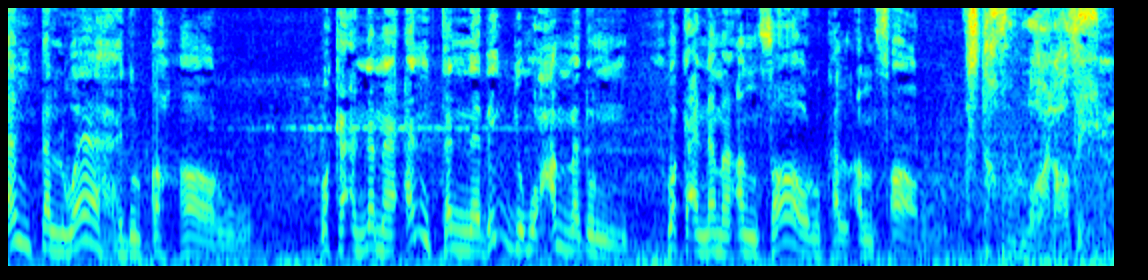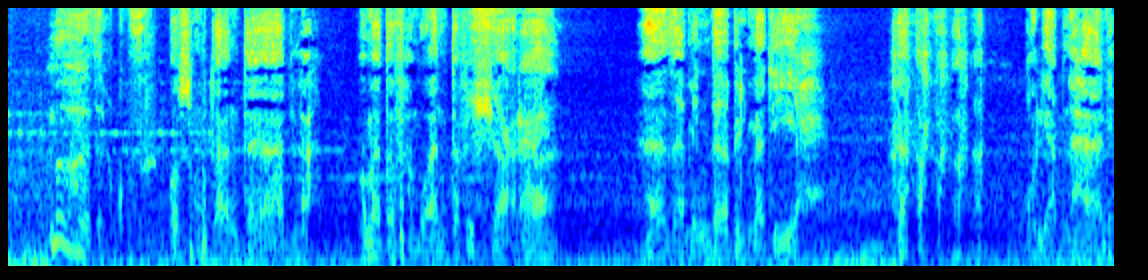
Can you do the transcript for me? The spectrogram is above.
أنت الواحد القهار وكأنما أنت النبي محمد وكأنما أنصارك الأنصار. أستغفر الله العظيم. ما هذا الكفر؟ اصمت أنت يا أبلة وما تفهم أنت في الشعر ها؟ هذا من باب المديح. قل يا ابن هانئ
